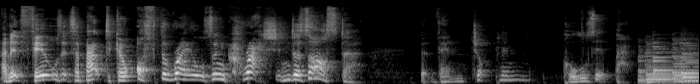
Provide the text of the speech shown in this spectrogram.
and it feels it's about to go off the rails and crash in disaster. But then Joplin pulls it back.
